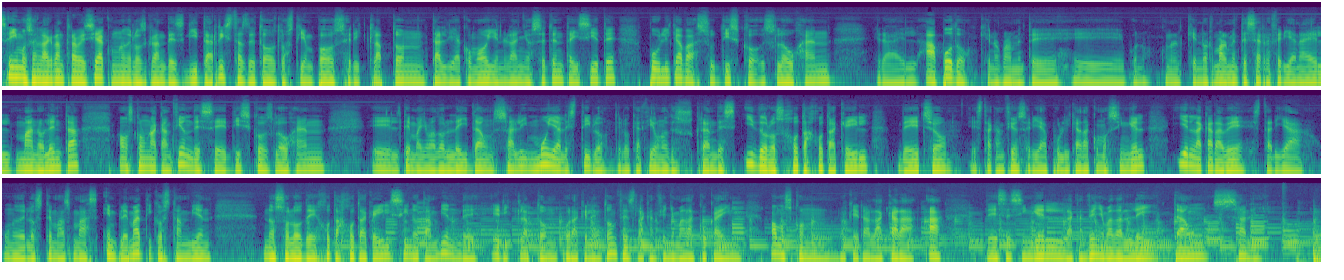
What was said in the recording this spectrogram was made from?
Seguimos en la gran travesía con uno de los grandes guitarristas de todos los tiempos, Eric Clapton, tal día como hoy en el año 77, publicaba su disco Slow Hand, era el apodo que normalmente, eh, bueno, con el que normalmente se referían a él, mano lenta. Vamos con una canción de ese disco Slow Hand, el tema llamado Lay Down Sally, muy al estilo de lo que hacía uno de sus grandes ídolos, JJ Cale. De hecho, esta canción sería publicada como single y en la cara B estaría uno de los temas más emblemáticos también no solo de JJ Cale, sino también de Eric Clapton por aquel entonces, la canción llamada Cocaine. Vamos con lo que era la cara A de ese single, la canción llamada Lay Down Sally. There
